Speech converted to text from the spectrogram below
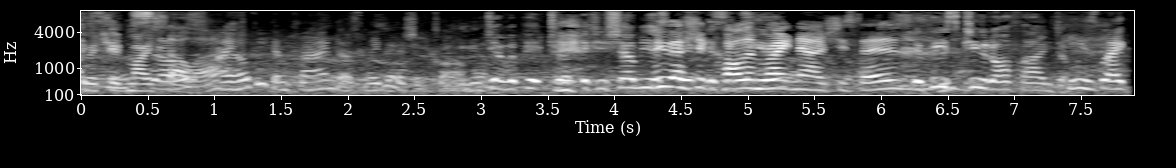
I Richard think so. Marcella. I hope he can find us. Maybe I should call him. Do you have a picture? If you show me, his Maybe I should call him cute? right now. She says. If he's cute, I'll find him. He's like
